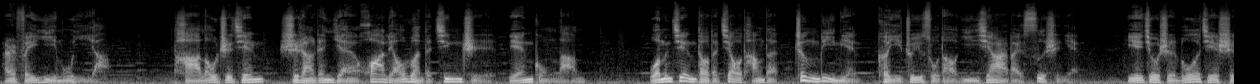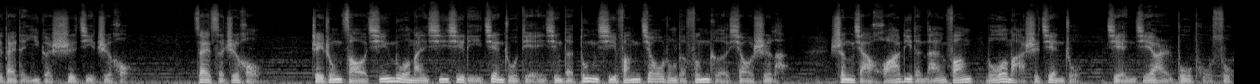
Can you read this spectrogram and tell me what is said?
而非一模一样。塔楼之间是让人眼花缭乱的精致连拱廊。我们见到的教堂的正立面可以追溯到一千二百四十年，也就是罗杰时代的一个世纪之后。在此之后，这种早期诺曼西西里建筑典型的东西方交融的风格消失了，剩下华丽的南方罗马式建筑，简洁而不朴素。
